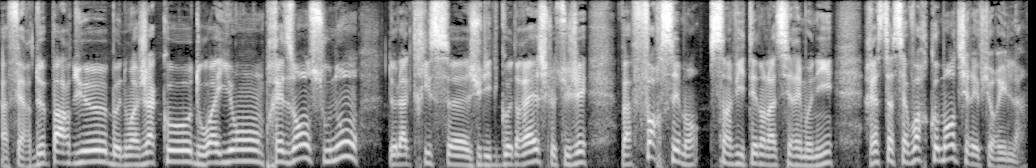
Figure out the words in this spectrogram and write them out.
Affaire Depardieu, Benoît Jacot, Doyon, présence ou non de l'actrice euh, Judith Godrèche. Le sujet va forcément s'inviter dans la cérémonie. Reste à savoir comment Thierry Fioril.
